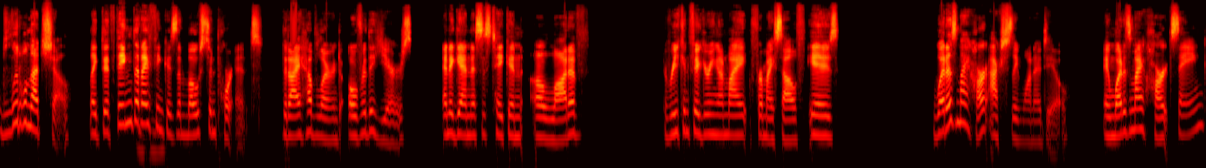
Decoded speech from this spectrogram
little nutshell, like the thing that mm-hmm. I think is the most important that I have learned over the years, and again, this has taken a lot of reconfiguring on my for myself is what does my heart actually want to do? And what is my heart saying?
